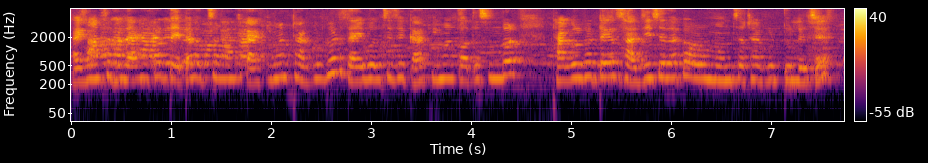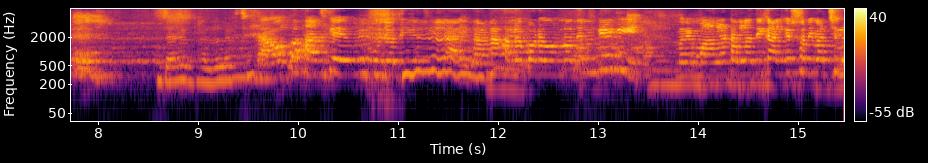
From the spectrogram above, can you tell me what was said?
কাকিমার সাথে দেখা করতে, এটা হচ্ছে আমাদের কাকিমার ঠাকুরঘর। তাই বলছে যে কাকিমা কত সুন্দর ঠাকুরঘরটাকে সাজিয়েছে দেখো ওর মনসা ঠাকুর তুলেছে। যাই হোক, ভালো লাগছে। পরে কি? মানে মালা টালা দিয়ে কালকে শনিবার ছিল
